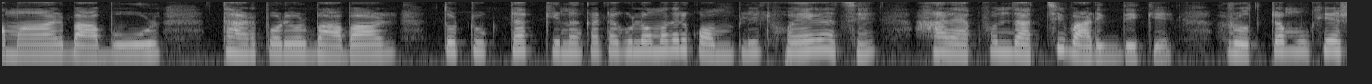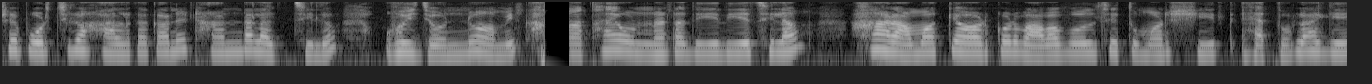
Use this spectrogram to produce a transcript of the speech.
আমার বাবুর, তারপরে ওর বাবার, তো টুকটাক কেনাকাটাগুলো আমাদের কমপ্লিট হয়ে গেছে। আর এখন যাচ্ছি বাড়ির দিকে। রোদটা মুখে এসে পড়ছিল, হালকা কানে ঠান্ডা লাগছিল। ওই জন্য আমি মাথায় ওড়নাটা দিয়ে দিয়েছিলাম। আর আমাকে অর্কর বাবা বলছে, তোমার শীত এত লাগে,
